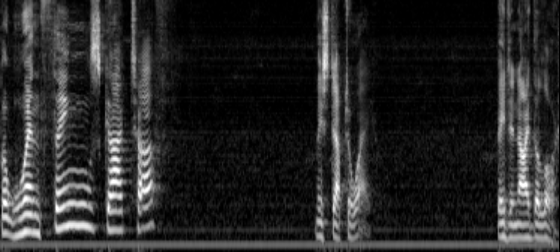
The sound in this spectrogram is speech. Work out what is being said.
But when things got tough, they stepped away. They denied the Lord.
